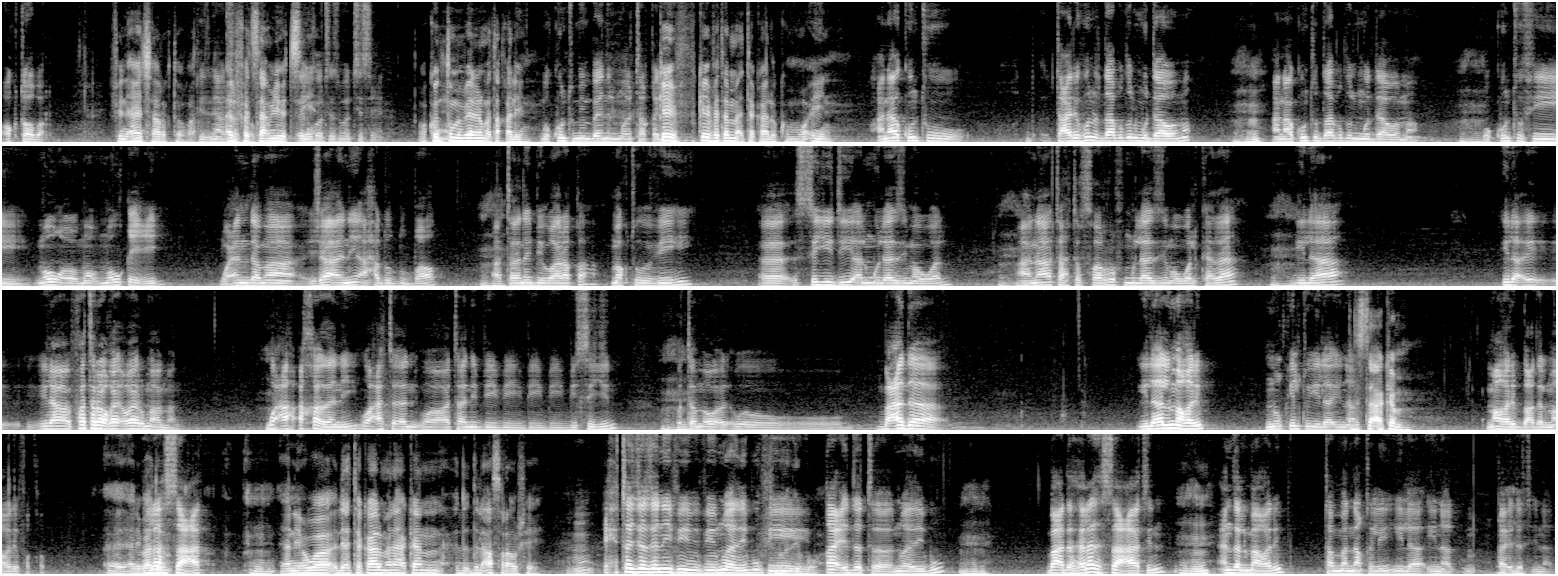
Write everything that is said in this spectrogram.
أكتوبر. في نهاية شهر أكتوبر. في نهاية شهر 1990 1990 وكنتم من بين المعتقلين. وكنت من بين المعتقلين. كيف كيف تم اعتقالكم؟ وأين؟ أنا كنت تعرفون ضابط المداومة؟ مهم. أنا كنت ضابط المداومة. وكنت في مو مو- موقعي وعندما جاءني أحد الضباط أتاني بورقة مكتوب فيه آه، سيدي الملازم أول. أنا تحت تصرف ملازم أول كذا إلى إلى إلى فترة غير مؤمن ب- ب- بسجن. وتم بعد إلى المغرب نقلت إلى هذه إناث الساعة كم؟ المغرب بعد المغرب فقط آه، يعني بعد ثلاث ساعات. يعني هو الاعتقال معناها كان حدود العصر أو شيء. احتجزني في في نواذيبو في نواذيبو. قاعدة نواذيبو مهم. بعد ثلاث ساعات. عند المغرب تم نقلي إلى إنال قاعدة إنال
